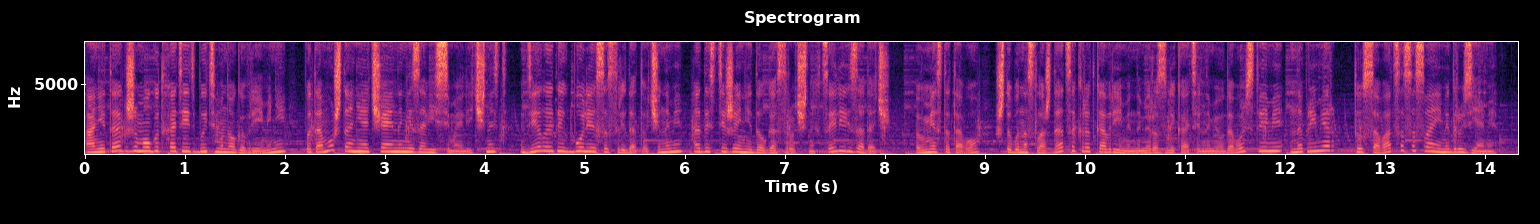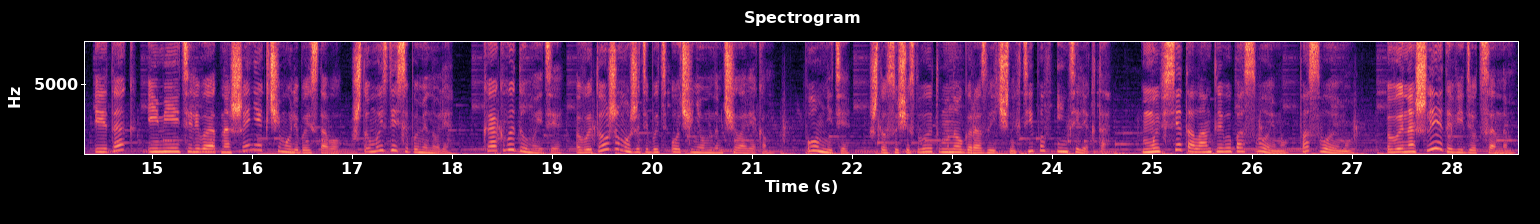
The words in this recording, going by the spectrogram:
Они также могут хотеть быть много времени, потому что они отчаянно независимая личность, делает их более сосредоточенными о достижении долгосрочных целей и задач, вместо того, чтобы наслаждаться кратковременными развлекательными удовольствиями, например, тусоваться со своими друзьями. Итак, имеете ли вы отношение к чему-либо из того, что мы здесь упомянули? Как вы думаете, вы тоже можете быть очень умным человеком? Помните, что существует много различных типов интеллекта. Мы все талантливы по-своему, по-своему. Вы нашли это видео ценным?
